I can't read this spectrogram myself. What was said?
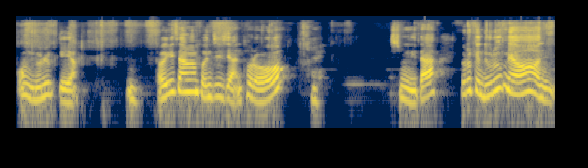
꼭 누를게요. 음, 더 이상은 번지지 않도록 네, 하십니다. 이렇게 누르면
